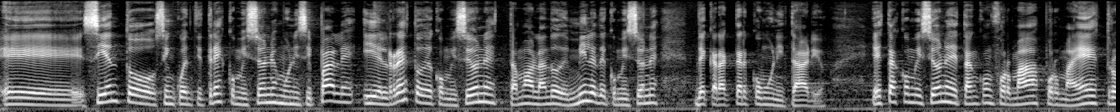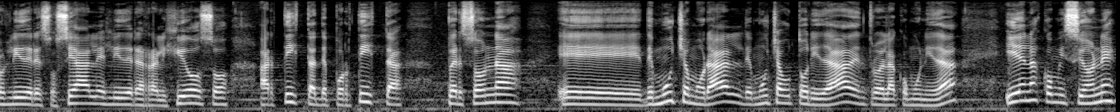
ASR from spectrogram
153 eh, comisiones municipales y el resto de comisiones, estamos hablando de miles de comisiones de carácter comunitario. Estas comisiones están conformadas por maestros, líderes sociales, líderes religiosos, artistas, deportistas, personas eh, de mucha moral, de mucha autoridad dentro de la comunidad y en las comisiones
